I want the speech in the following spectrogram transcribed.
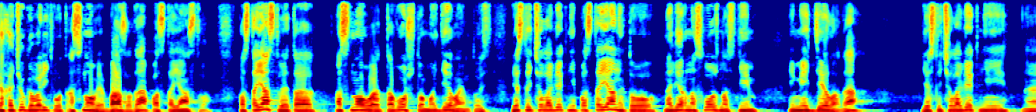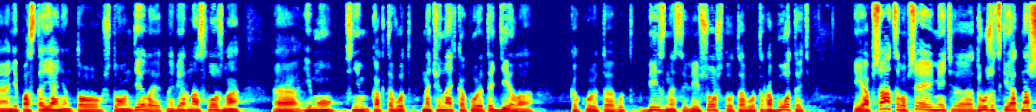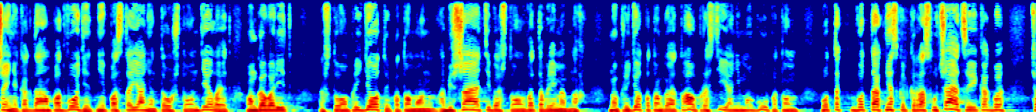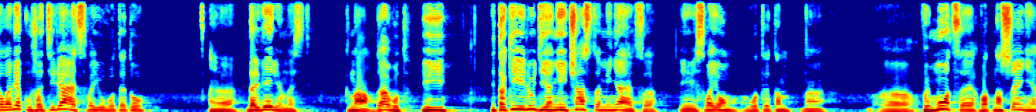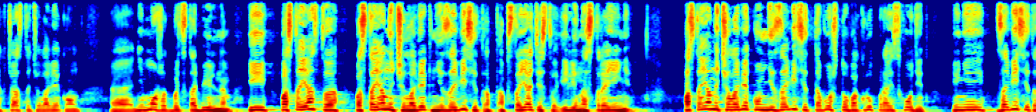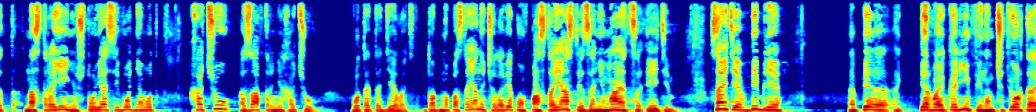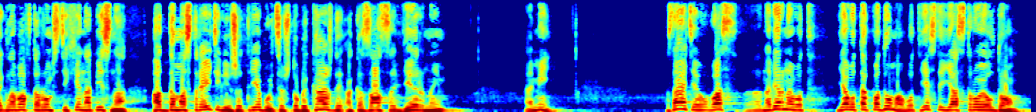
я хочу говорить вот основе, база, да, постоянство. Постоянство – это основа того, что мы делаем. То есть, если человек не постоянный, то, наверное, сложно с ним иметь дело, да? Если человек не, э, не постоянен, то, что он делает, наверное, сложно э, ему с ним как-то вот начинать какое-то дело, какой-то вот бизнес или еще что-то, вот работать и общаться, вообще иметь э, дружеские отношения. Когда он подводит, не постоянен то, что он делает, он говорит, что он придет, и потом он обещает тебя, что он в это время ну, придет, потом говорит, а, прости, я не могу, потом вот так, вот так несколько раз случается, и как бы человек уже теряет свою вот эту э, доверенность к нам, да, вот, и, и такие люди, они часто меняются, и в своем вот этом, э, в эмоциях, в отношениях, часто человек, он э, не может быть стабильным, и постоянство, постоянный человек не зависит от обстоятельства или настроения. Постоянный человек, он не зависит от того, что вокруг происходит, и не зависит от настроения, что я сегодня вот хочу, а завтра не хочу вот это делать. Но постоянный человек, он в постоянстве занимается этим. Знаете, в Библии 1 э, Коринфянам 4 глава 2 стихе написано, «От домостроителей же требуется, чтобы каждый оказался верным». Аминь. Знаете, у вас, э, наверное, вот я вот так подумал, вот если я строил дом,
